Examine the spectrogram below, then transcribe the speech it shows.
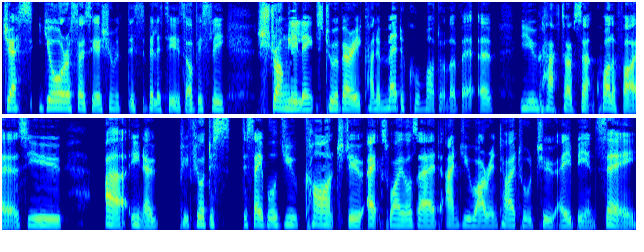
Jess, your association with disability is obviously strongly linked to a very kind of medical model of it. Of you have to have certain qualifiers. You, uh, you know, if you're dis- disabled, you can't do X, Y, or Z, and you are entitled to A, B, and C.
